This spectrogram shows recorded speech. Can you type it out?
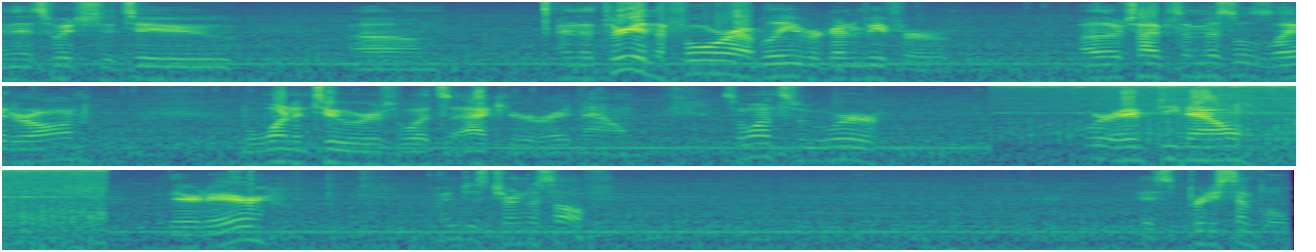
and then switch to two. Um, and the three and the four, I believe, are going to be for other types of missiles later on. But one and two is what's accurate right now. So once we're we're empty now, there, there, we just turn this off. It's pretty simple.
